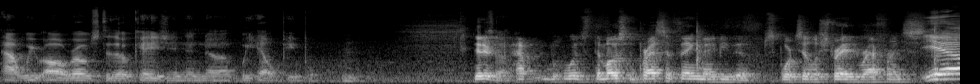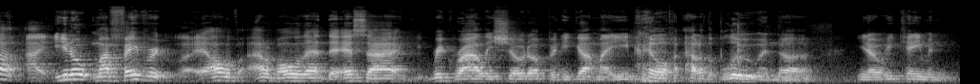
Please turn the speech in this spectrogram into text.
how we all rose to the occasion and uh, we helped people. Did it, So- how, was the most impressive thing maybe the Sports Illustrated reference? Yeah, I, you know, my favorite all of, out of all of that, the SI Rick Reilly showed up and he got my email out of the blue, and uh, you know he came and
